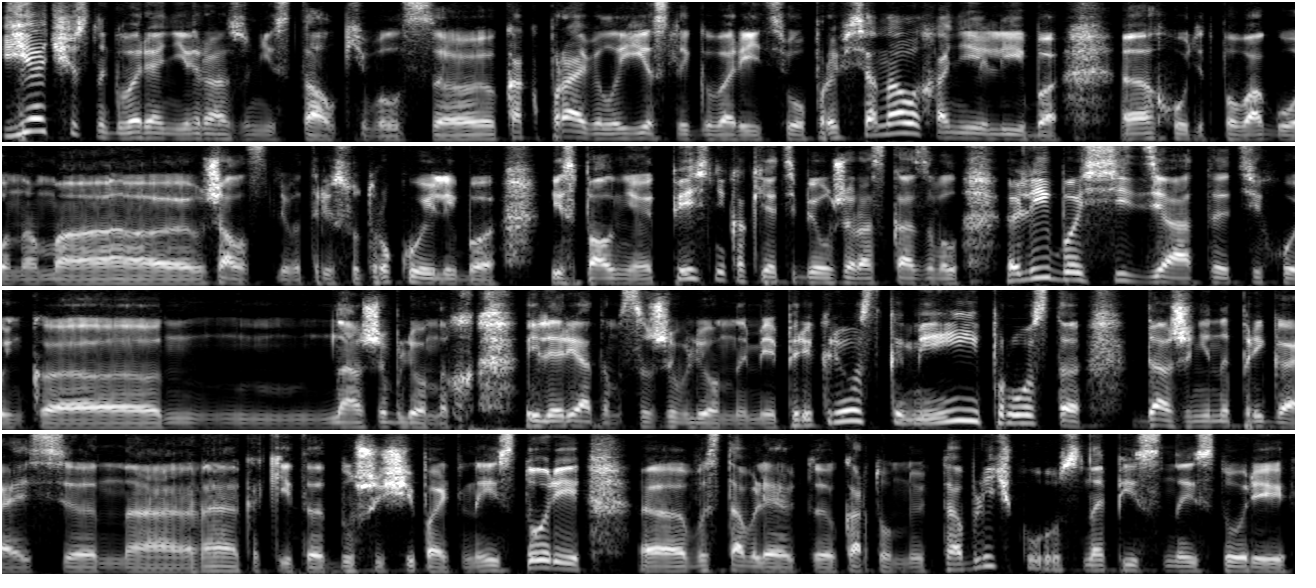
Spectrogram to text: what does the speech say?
Я, честно говоря, ни разу не сталкивался. Как правило, если говорить о профессионалах, они либо э, ходят по вагонам, э, жалостливо трясут рукой, либо исполняют песни, как я тебе уже рассказывал, либо сидят тихонько э, на оживленных или рядом с оживленными перекрестками и просто, даже не напрягаясь на какие-то душещипательные истории, э, выставляют картонную табличку с написанной историей,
